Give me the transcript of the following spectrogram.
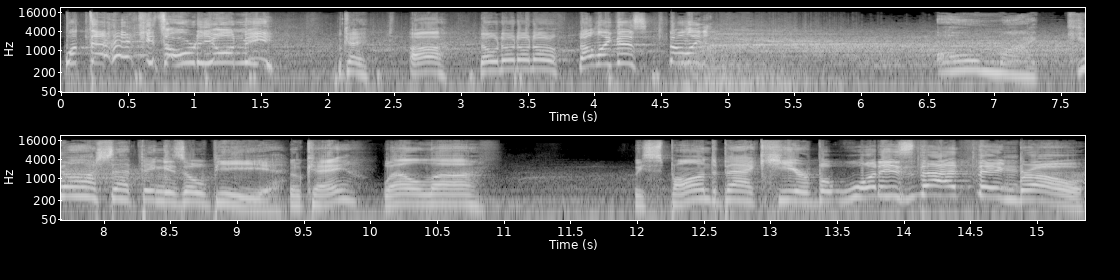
What the heck? It's already on me. Okay, uh, no, no, no, no, not like this, not like... Oh my gosh, that thing is OP. Okay, well, uh, we spawned back here, but what is that thing, bro?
